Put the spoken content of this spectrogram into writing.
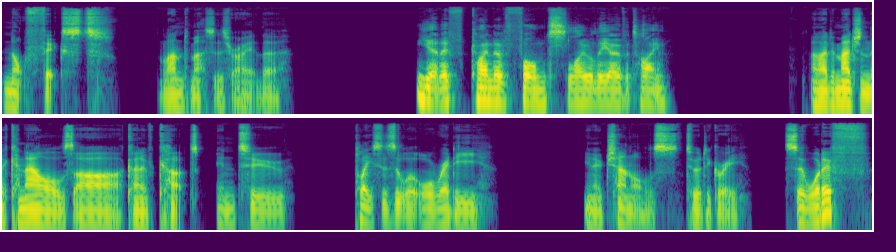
not fixed land masses, right? They're Yeah, they've kind of formed slowly over time. And I'd imagine the canals are kind of cut into places that were already, you know, channels to a degree. So what if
